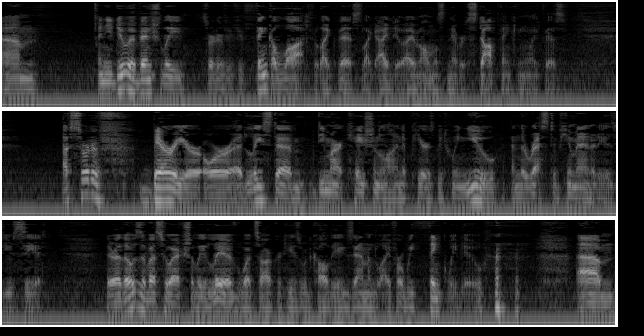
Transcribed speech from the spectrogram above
Um, and you do eventually sort of, if you think a lot like this, like I do, I almost never stop thinking like this a sort of barrier or at least a demarcation line appears between you and the rest of humanity as you see it. There are those of us who actually live what Socrates would call the examined life, or we think we do, um,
